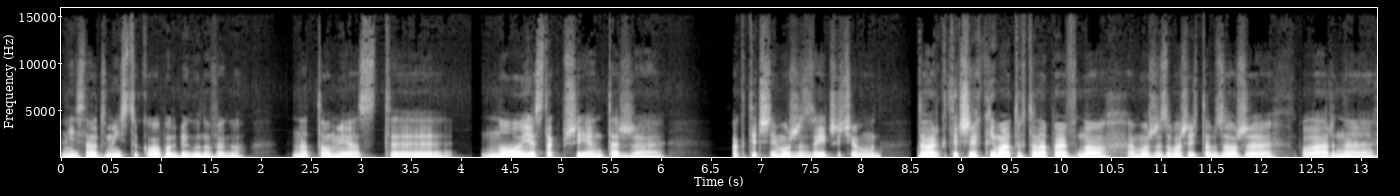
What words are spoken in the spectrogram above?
nie jest nawet w miejscu koła podbiegunowego. Natomiast e, no jest tak przyjęte, że faktycznie można zaliczyć ją do arktycznych klimatów, to na pewno można zobaczyć tam zorze polarne,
